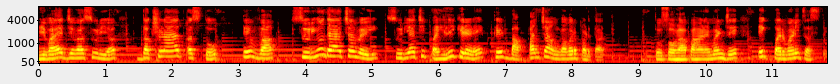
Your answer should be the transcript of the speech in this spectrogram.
हिवाळ्यात जेव्हा सूर्य दक्षिणायात असतो तेव्हा सूर्योदयाच्या वेळी सूर्याची पहिली किरणे थेट बाप्पांच्या अंगावर पडतात. तो सोहळा पाहणे म्हणजे एक पर्वणीच असते.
